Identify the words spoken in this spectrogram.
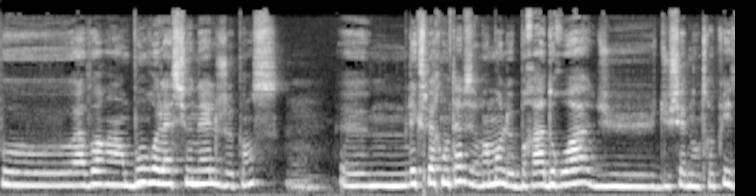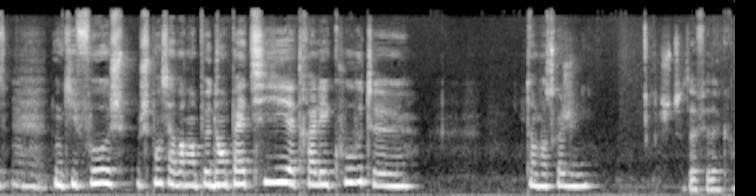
Faut avoir un bon relationnel, je pense. Mm. Euh, l'expert comptable, c'est vraiment le bras droit du, chef d'entreprise. Mhm. Donc il faut, je, pense, avoir un peu d'empathie, être à l'écoute. Euh. T'en penses quoi, Julie? Je suis tout à fait d'accord.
